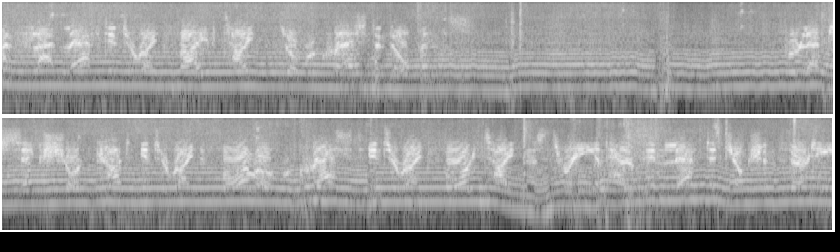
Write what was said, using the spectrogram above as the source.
and flat left into right 5, tightens over crest and opens. For left 6, shortcut into right 4, over crest, into right 4, tightens 3 and hairpin left at junction 30.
